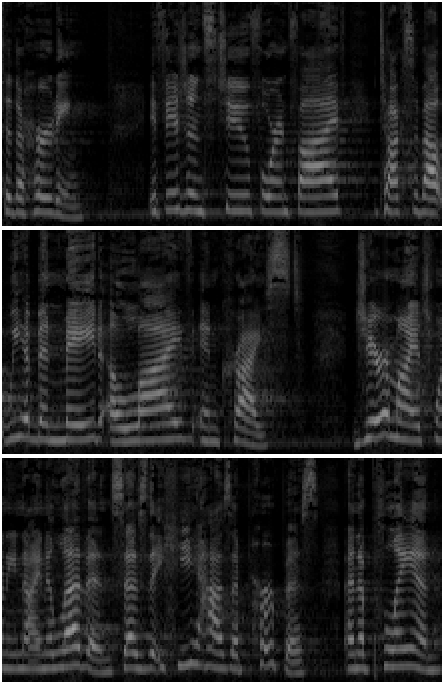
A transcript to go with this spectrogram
to the hurting. Ephesians 2 4 and 5 talks about we have been made alive in Christ. Jeremiah 29 11 says that he has a purpose and a plan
